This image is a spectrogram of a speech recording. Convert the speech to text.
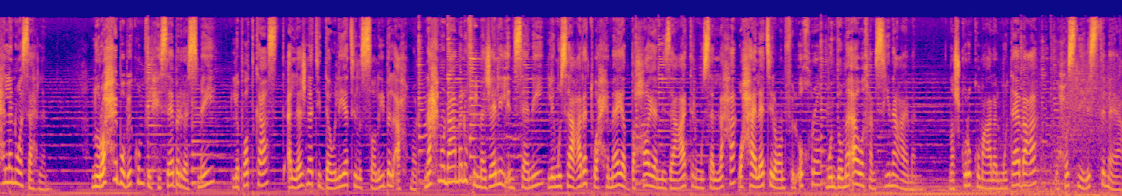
أهلا وسهلا. نرحب بكم في الحساب الرسمي لبودكاست اللجنة الدولية للصليب الأحمر. نحن نعمل في المجال الإنساني لمساعدة وحماية ضحايا النزاعات المسلحة وحالات العنف الأخرى منذ 150 عاماً. نشكركم على المتابعة وحسن الاستماع.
